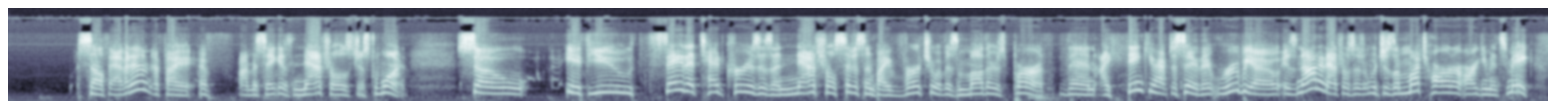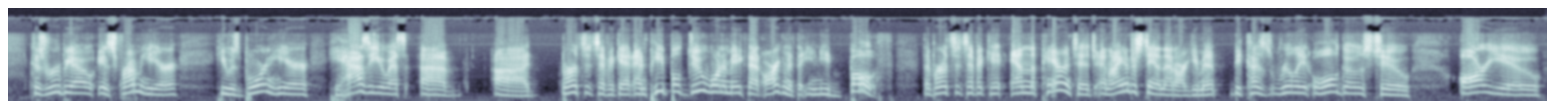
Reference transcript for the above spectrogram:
self evident. If I if I'm mistaken, it's natural is just one. So if you say that Ted Cruz is a natural citizen by virtue of his mother's birth, then I think you have to say that Rubio is not a natural citizen, which is a much harder argument to make because Rubio is from here. He was born here. He has a U.S. Uh, uh, birth certificate, and people do want to make that argument that you need both the birth certificate and the parentage. And I understand that argument because really it all goes to are you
